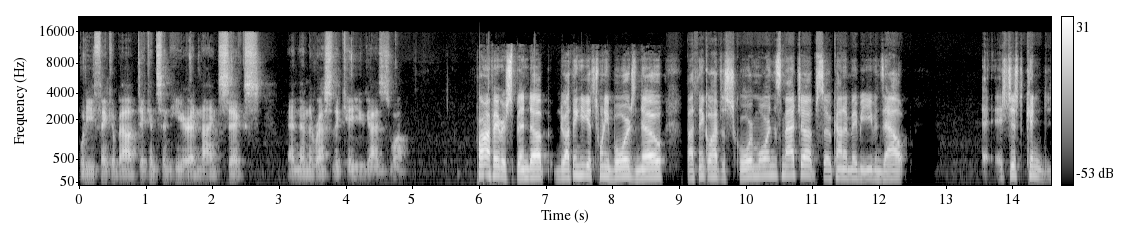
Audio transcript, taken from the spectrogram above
What do you think about Dickinson here at nine six, and then the rest of the KU guys as well? Probably my favorite spend up. Do I think he gets 20 boards? No, but I think he'll have to score more in this matchup, so kind of maybe evens out. It's just can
